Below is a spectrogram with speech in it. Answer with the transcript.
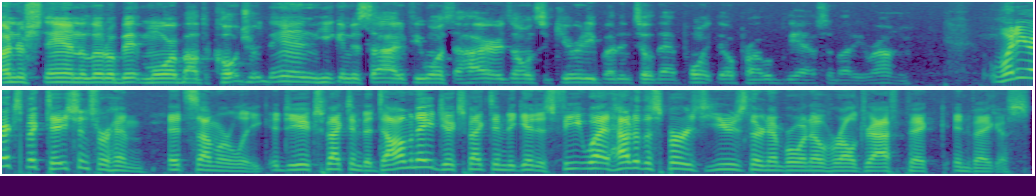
understand a little bit more about the culture, then he can decide if he wants to hire his own security. But until that point, they'll probably have somebody around him. What are your expectations for him at Summer League? Do you expect him to dominate? Do you expect him to get his feet wet? How do the Spurs use their number one overall draft pick in Vegas?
